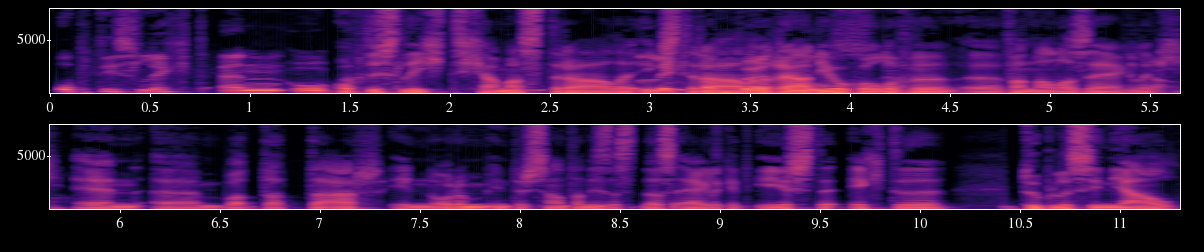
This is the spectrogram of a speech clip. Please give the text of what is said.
Optisch licht en ook... Optisch licht, gammastralen, x-stralen, radiogolven, eh, van alles eigenlijk. Ja. En ehm, wat dat daar enorm interessant aan is, dat is, dat is eigenlijk het eerste echte dubbele signaal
